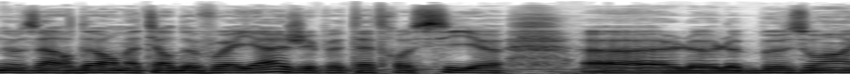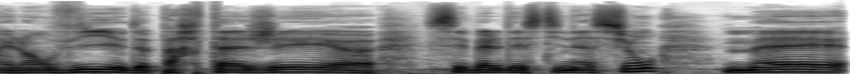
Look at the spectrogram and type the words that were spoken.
nos ardeurs en matière de voyage peut-être aussi euh, euh, le, besoin et l'envie de partager euh, ces belles destinations. Mais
